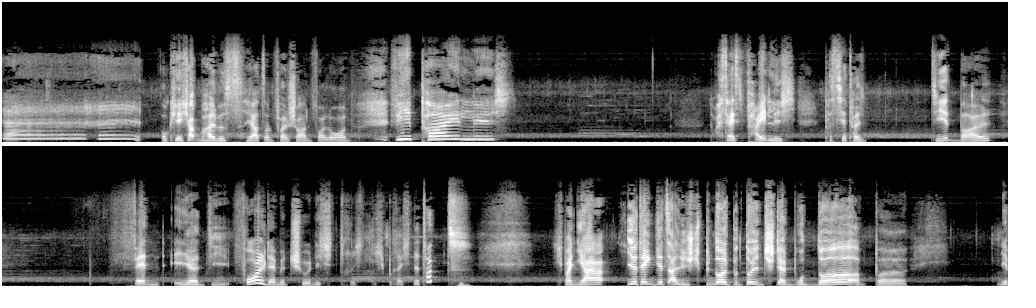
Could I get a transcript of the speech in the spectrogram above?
Äh, okay, ich habe ein halbes Herzanfallschaden verloren. Wie peinlich. Was heißt peinlich? Passiert halt jeden Mal wenn er die Fall Damage schön nicht richtig berechnet hat. Ich meine, ja, ihr denkt jetzt alle, ich bin halt bedeutend Sternbruder, aber. Ne.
